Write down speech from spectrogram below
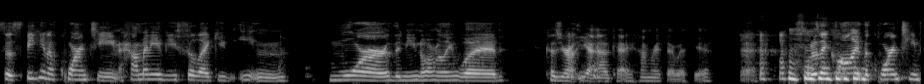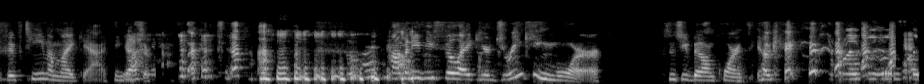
So speaking of quarantine, how many of you feel like you've eaten more than you normally would? Because you're yeah, okay, I'm right there with you. Yeah. What are they calling the quarantine 15? I'm like, yeah, I think that's that. How many of you feel like you're drinking more since you've been on quarantine? Okay. like it was like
